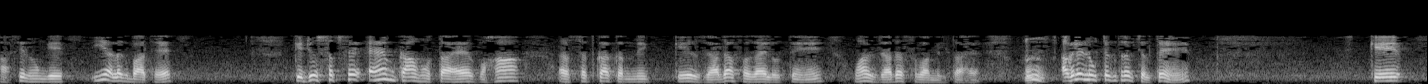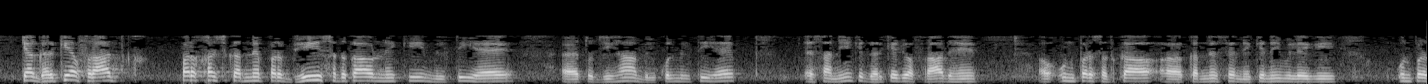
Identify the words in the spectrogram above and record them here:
حاصل ہوں گے۔ یہ الگ بات ہے کہ جو سب سے اہم کام ہوتا ہے، وہاں صدقہ کرنے کے زیادہ فضائل ہوتے ہیں، وہاں زیادہ ثواب ملتا ہے۔ اگلے نقطے کی طرف چلتے ہیں کہ کیا گھر کے افراد پر خرچ کرنے پر بھی صدقہ اور نیکی ملتی ہے؟ تو جی ہاں بالکل ملتی ہے۔ ایسا نہیں کہ گھر کے جو افراد ہیں ان پر صدقہ کرنے سے نیکی نہیں ملے گی، ان پر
